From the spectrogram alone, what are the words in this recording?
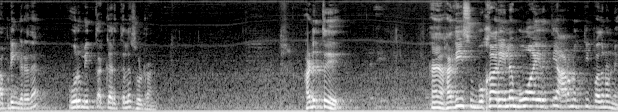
அப்படிங்கிறத ஒருமித்த கருத்தில் சொல்கிறாங்க அடுத்து ஹதீஸ் புகாரியில் மூவாயிரத்தி அறநூற்றி பதினொன்று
